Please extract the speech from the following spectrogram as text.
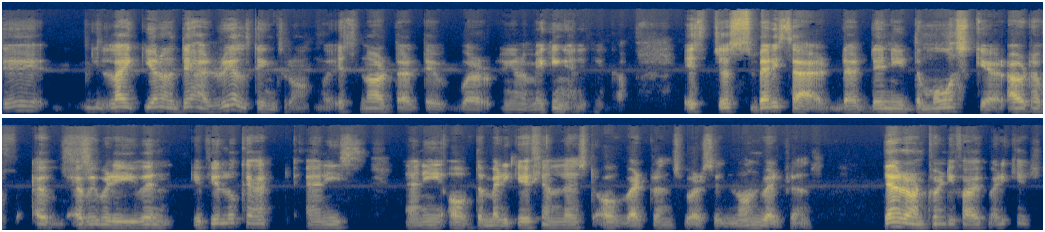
they like you know they had real things wrong. It's not that they were you know making anything up. It's just very sad that they need the most care out of everybody. Even if you look at any any of the medication list of veterans versus non-veterans they're on 25 medication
